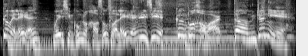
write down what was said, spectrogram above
各位雷人，微信公众号搜索“雷人日记”，更多好玩等着你。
